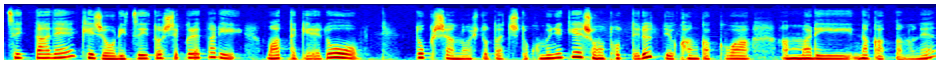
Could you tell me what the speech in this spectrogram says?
Twitter で記事をリツイートしてくれたりはあったけれど読者の人たちとコミュニケーションをとってるっていう感覚はあんまりなかったのね。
